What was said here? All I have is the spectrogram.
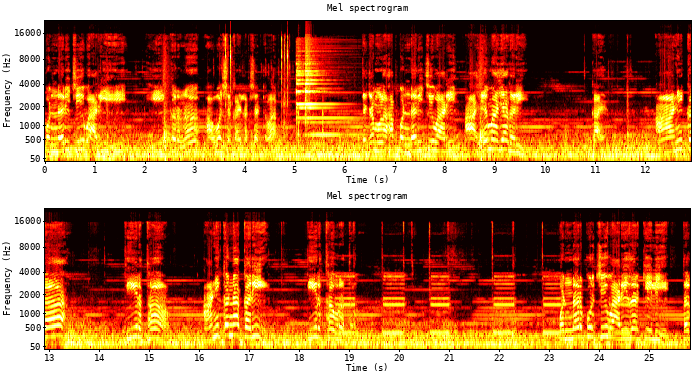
पंढरीची वारी ही करणं आवश्यक आहे लक्षात ठेवा. त्याच्यामुळं हा पंढरीची वारी आहे माझ्या घरी. काय? आणि तीर्थ. आणि न करी तीर्थव्रत. पंढरपूरची वारी जर केली तर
